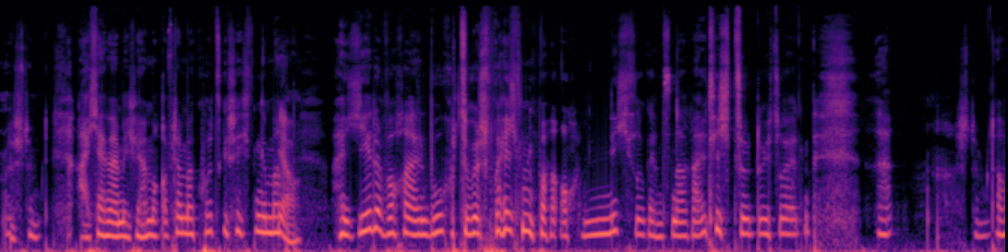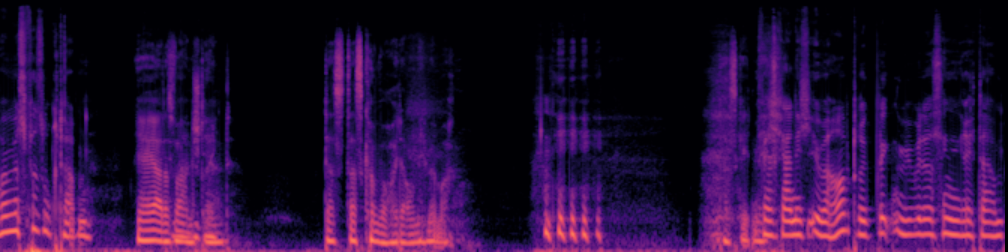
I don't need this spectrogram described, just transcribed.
das stimmt. Ah, ich erinnere mich, wir haben auch öfter mal Kurzgeschichten gemacht. Ja. Jede Woche ein Buch zu besprechen war auch nicht so ganz nachhaltig zu, durchzuhalten. Ja, stimmt. Auch wenn wir es versucht haben. Ja, ja, das war anstrengend. Das, das können wir heute auch nicht mehr machen. Das geht Ich weiß nicht. gar nicht überhaupt rückblicken, wie wir das hingekriegt haben.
